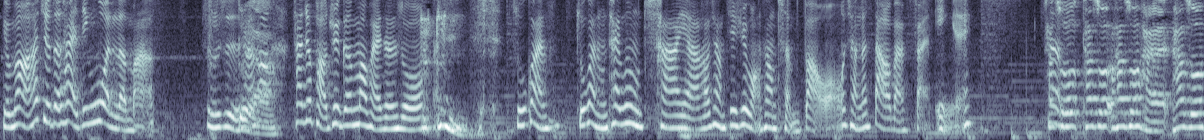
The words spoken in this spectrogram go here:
有没有？他觉得他已经问了嘛，是不是？啊。然后他就跑去跟冒牌生说。主管，主管怎么态度那么差呀？好想继续往上呈报哦！我想跟大老板反映哎。他说，他说，他说还，他说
